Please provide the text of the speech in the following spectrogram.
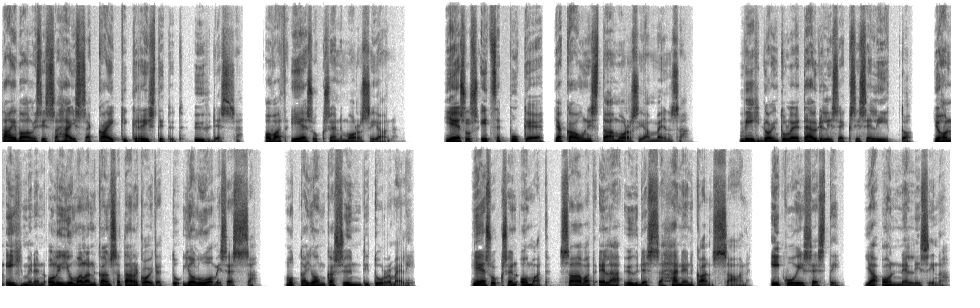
Taivaallisissa häissä kaikki kristityt yhdessä ovat Jeesuksen morsian. Jeesus itse pukee ja kaunistaa morsiammensa. Vihdoin tulee täydelliseksi se liitto, johon ihminen oli Jumalan kanssa tarkoitettu jo luomisessa, mutta jonka synti turmeli. Jeesuksen omat saavat elää yhdessä hänen kanssaan, ikuisesti ja onnellisina.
